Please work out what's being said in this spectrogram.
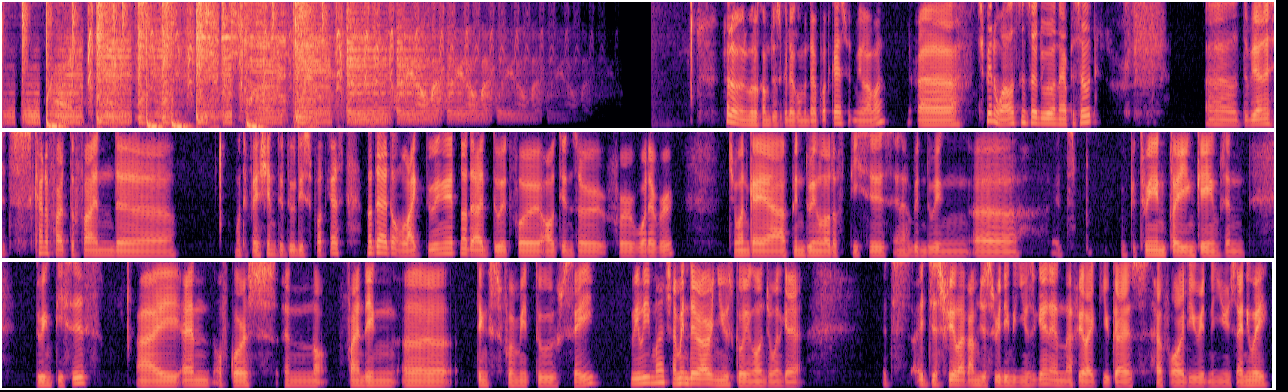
Hello and welcome to Sekedar Komentar Podcast with me Lama. Uh, it's been a while since I do an episode. Uh, to be honest, it's kind of hard to find the motivation to do this podcast. Not that I don't like doing it, not that I do it for audience or for whatever. Cuman kayak I've been doing a lot of thesis and I've been doing uh, it's between playing games and doing thesis. I and of course and not finding uh things for me to say really much. I mean there are news going on, cuman kayak it's I just feel like I'm just reading the news again and I feel like you guys have already read the news anyway.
